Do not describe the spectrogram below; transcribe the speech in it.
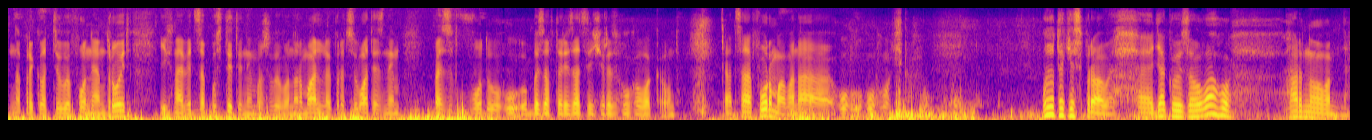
Наприклад, телефони Android, їх навіть запустити неможливо нормально і працювати з ним без вводу без авторизації через Google аккаунт. А ця форма, вона гу- гугловська. Ось такі справи. Дякую за увагу. Гарного вам дня.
